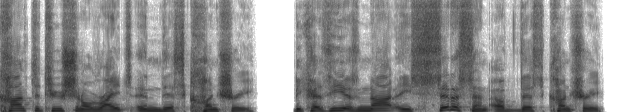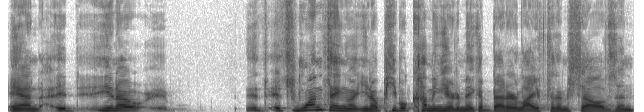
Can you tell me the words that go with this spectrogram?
constitutional rights in this country because he is not a citizen of this country. And it, you know, it, it's one thing, you know, people coming here to make a better life for themselves and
